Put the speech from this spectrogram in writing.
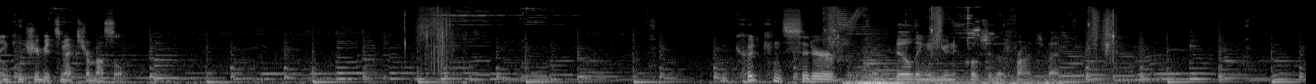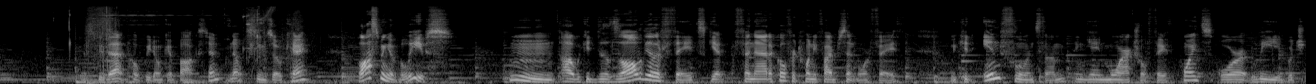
And contribute some extra muscle. We could consider building a unit closer to the front, but Let's do that. Hope we don't get boxed in. Nope, seems okay. Blossoming of Beliefs. Hmm. Uh, we could dissolve the other fates, get fanatical for 25% more faith. We could influence them and gain more actual faith points, or lead, which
